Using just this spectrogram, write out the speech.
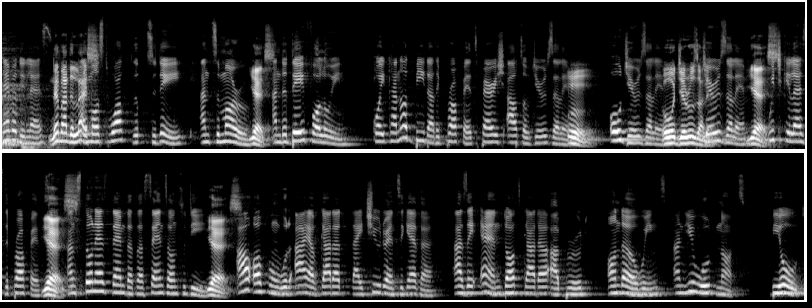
Nevertheless, Nevertheless, I must walk the, today and tomorrow. Yes. And the day following. For it cannot be that the prophets perish out of Jerusalem. Mm. O Jerusalem. O Jerusalem. Jerusalem. Yes. Which killest the prophets. Yes. And stonest them that are sent unto thee. Yes. How often would I have gathered thy children together, as a hen doth gather her brood under her wings, and you would not? Behold,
